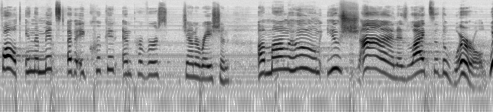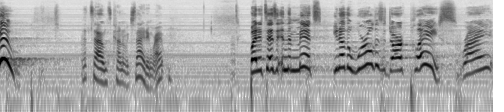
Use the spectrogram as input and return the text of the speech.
fault in the midst of a crooked and perverse generation, among whom you shine as lights of the world. Woo! That sounds kind of exciting, right? But it says in the midst, you know, the world is a dark place, right?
